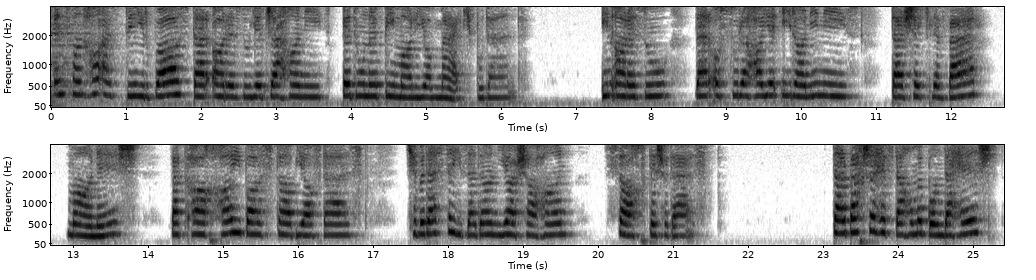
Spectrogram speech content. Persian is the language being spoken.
انسانها از دیرباز در آرزوی جهانی بدون بیماری و مرگ بودند. این آرزو در اسطوره های ایرانی نیز در شکل ور، مانش و کاخهایی بازتاب یافته است که به دست ایزدان یا شاهان ساخته شده است در بخش هفدهم بندهش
